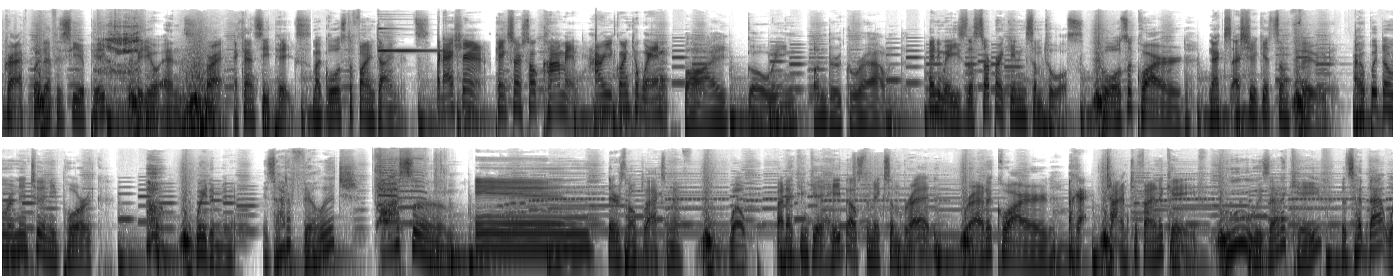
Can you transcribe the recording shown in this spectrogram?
Minecraft, but if I see a pig, the video ends. Alright, I can't see pigs. My goal is to find diamonds. But Asher, pigs are so common. How are you going to win? By going underground. Anyways, let's start by getting some tools. Tools acquired. Next, I should get some food. I hope I don't run into any pork. Wait a minute. Is that a village? Awesome. And there's no blacksmith. Well, but I can get hay bales to make some bread. Bread acquired. Okay, time to find a cave. Ooh, is that a cave? Let's head that way.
